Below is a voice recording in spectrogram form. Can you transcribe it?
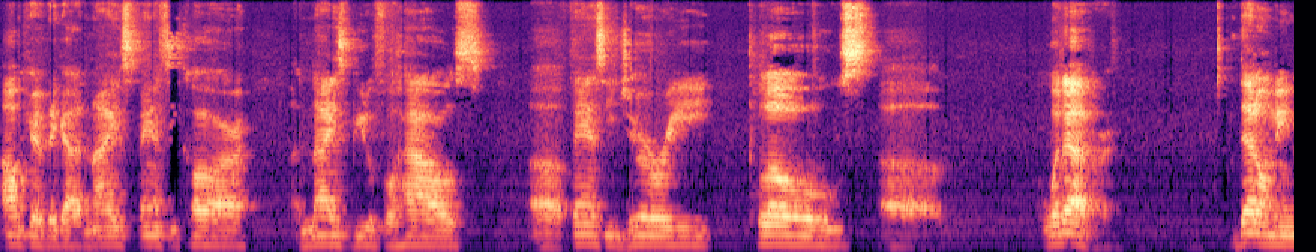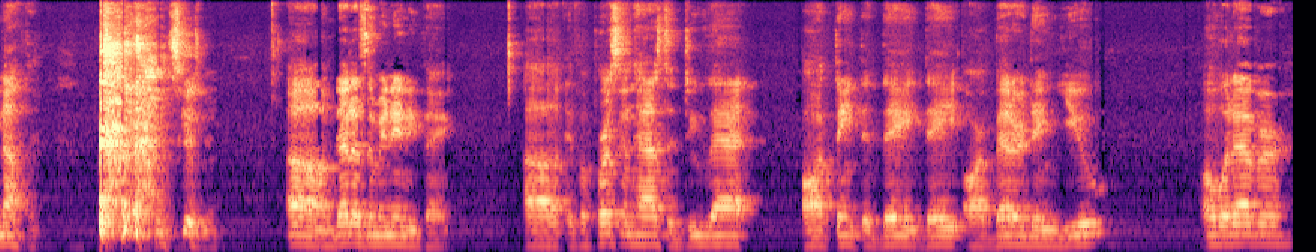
I don't care if they got a nice fancy car, a nice beautiful house, uh, fancy jewelry, clothes, uh, whatever. That don't mean nothing. Excuse me. Um, that doesn't mean anything. Uh, if a person has to do that or think that they they are better than you or whatever,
